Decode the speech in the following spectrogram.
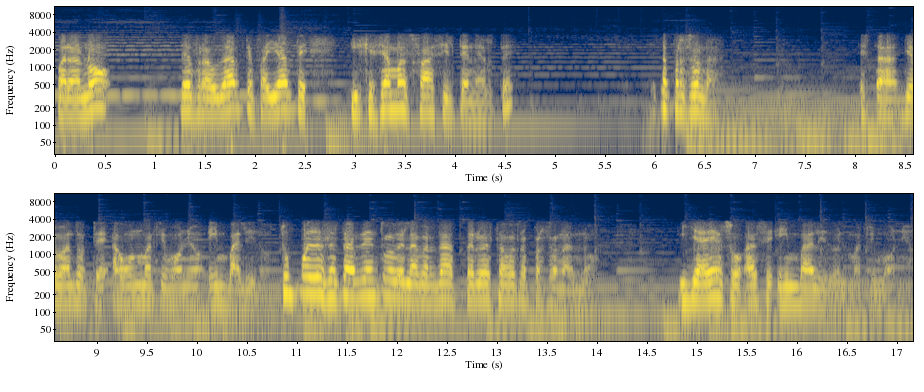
para no defraudarte, fallarte y que sea más fácil tenerte, esta persona está llevándote a un matrimonio inválido. Tú puedes estar dentro de la verdad, pero esta otra persona no. Y ya eso hace inválido el matrimonio.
